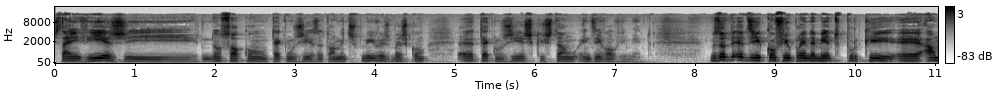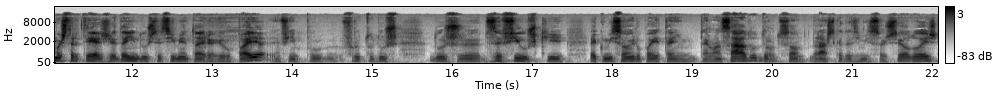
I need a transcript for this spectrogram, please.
está em vias e não só com tecnologias atualmente disponíveis, mas com uh, tecnologias que estão em desenvolvimento. Mas eu, eu dizia que confio plenamente porque uh, há uma estratégia da indústria cimenteira europeia, enfim, por, fruto dos, dos uh, desafios que a Comissão Europeia tem, tem lançado, de redução drástica das emissões de CO2,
